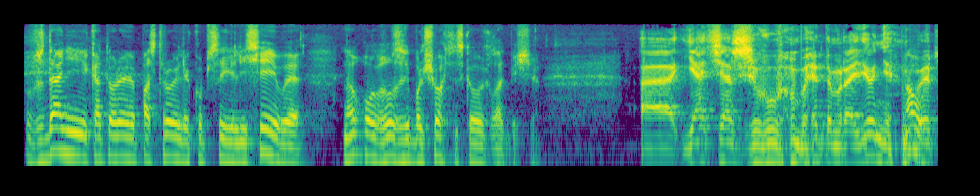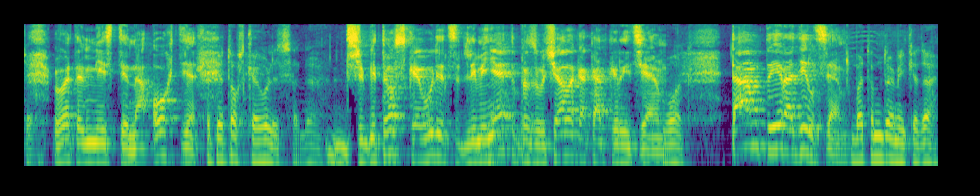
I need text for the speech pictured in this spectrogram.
в здании, которое построили купцы Елисеевы возле Большохтинского кладбища. А, я сейчас живу в этом районе, в, Охте. в этом месте на Охте. Шепетовская улица, да. Шепетовская улица. Для меня это прозвучало как открытие. Вот. Там ты родился. В этом домике, да.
